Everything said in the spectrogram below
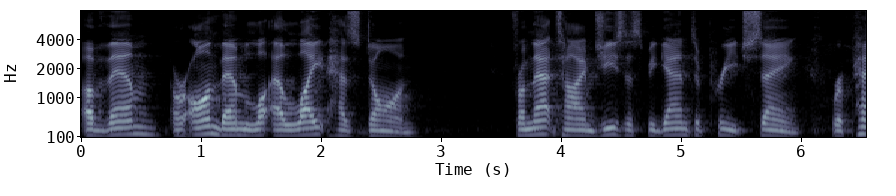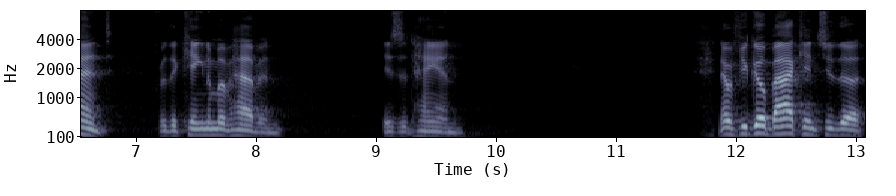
of them or on them a light has dawned. From that time, Jesus began to preach, saying, Repent, for the kingdom of heaven is at hand. Now, if you go back into the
